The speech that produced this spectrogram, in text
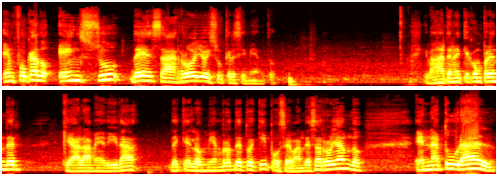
enfocado en su desarrollo y su crecimiento. Y vas a tener que comprender que a la medida de que los miembros de tu equipo se van desarrollando, es natural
